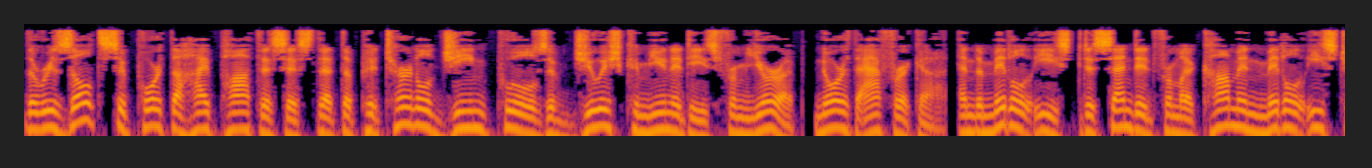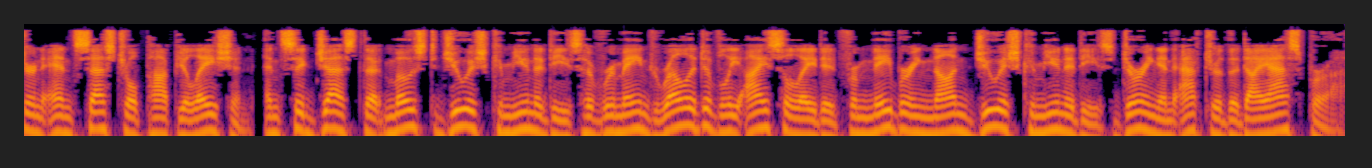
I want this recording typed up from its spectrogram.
the results support the hypothesis that the paternal gene pools of Jewish communities from Europe, North Africa, and the Middle East descended from a common Middle Eastern ancestral population, and suggest that most Jewish communities have remained relatively isolated from neighboring non-Jewish communities during and after the diaspora.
